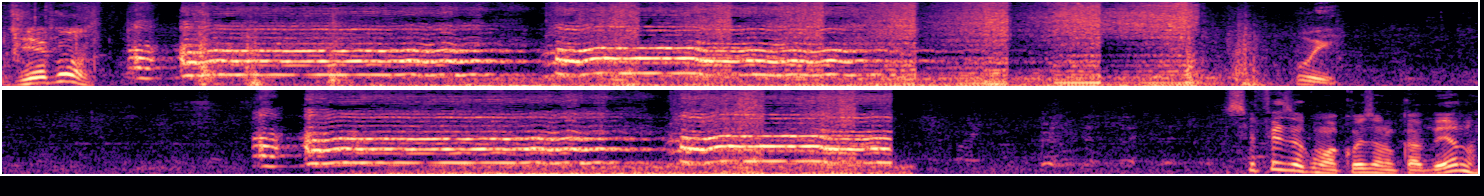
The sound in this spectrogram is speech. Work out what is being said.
Diego. Oi. Você fez alguma coisa no cabelo?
